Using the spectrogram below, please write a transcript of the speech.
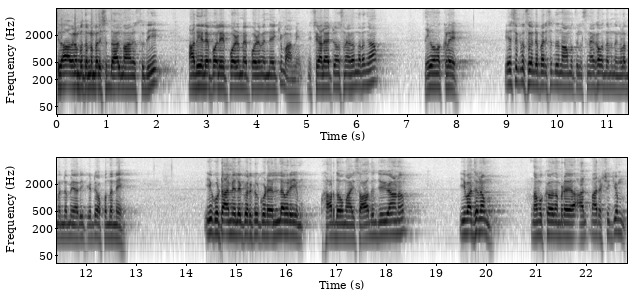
പിതാവിനും പുത്രനും പരിശുദ്ധാത്മാനുസ്തുതി ആദിയിലെ പോലെ ഇപ്പോഴും എപ്പോഴും എന്നേക്കും ആമീൻ. നിശ്ചയാല ഏറ്റവും സ്നേഹം നിറഞ്ഞ ദൈവമക്കളെ യേശു ക്രിസ്തുവിന്റെ പരിശുദ്ധ നാമത്തിൽ സ്നേഹവന്ദനം നിങ്ങളെ മുന്നമ്മ അറിയിക്കട്ടെ. ഒപ്പം തന്നെ ഈ കൂട്ടായ്മയിലേക്ക് ഒരിക്കൽ കൂടെ എല്ലാവരെയും ഹാർദവുമായി സ്വാഗതം ചെയ്യുകയാണ്. ഈ വചനം നമുക്ക് നമ്മുടെ ആത്മാരക്ഷയ്ക്കും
